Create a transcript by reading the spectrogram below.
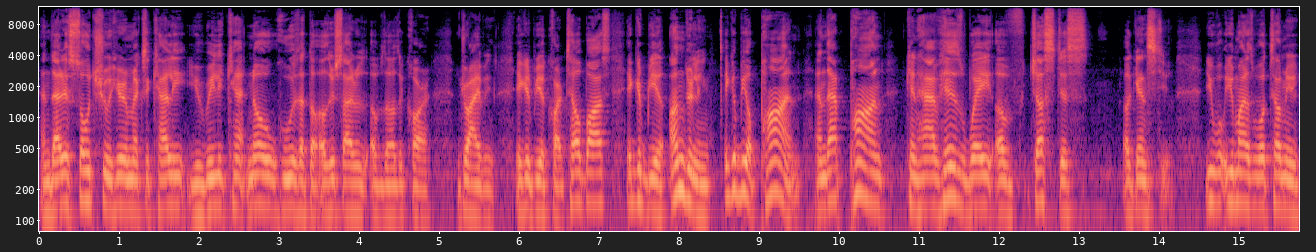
and that is so true here in Mexicali. You really can't know who is at the other side of, the other car driving. It could be a cartel boss, it could be an underling, it could be a pawn, and that pawn can have his way of justice against you. You you might as well tell me,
